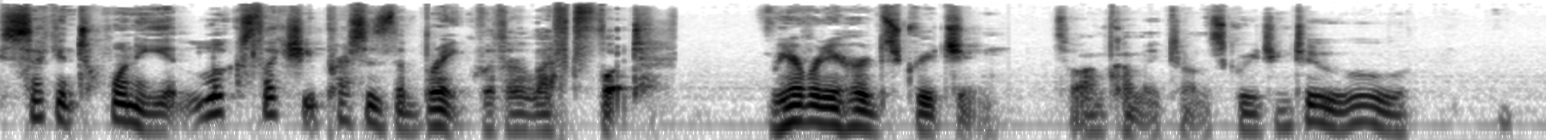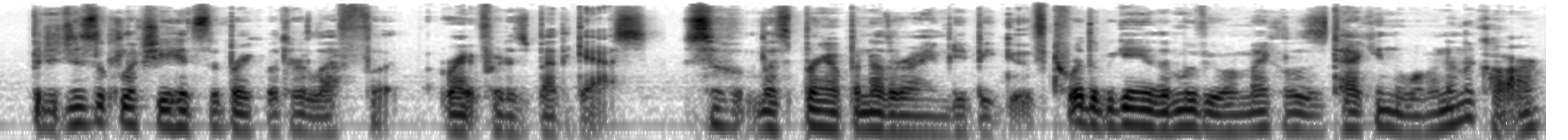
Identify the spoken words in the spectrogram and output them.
Second 20, it looks like she presses the brake with her left foot. We already heard screeching, so I'm coming to on screeching too. But it does look like she hits the brake with her left foot. Right foot is by the gas. So let's bring up another IMDb goof. Toward the beginning of the movie, when Michael is attacking the woman in the car,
